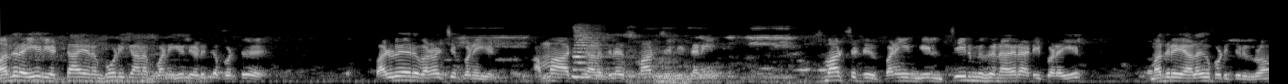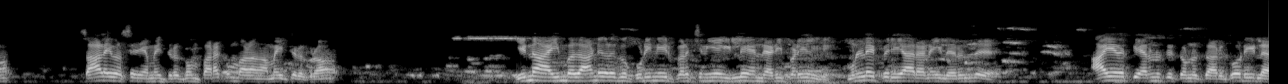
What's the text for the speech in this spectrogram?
மதுரையில் எட்டாயிரம் கோடிக்கான பணிகள் எடுக்கப்பட்டு பல்வேறு வளர்ச்சி பணிகள். அம்மா ஆட்சி காலத்தில் ஸ்மார்ட் சிட்டி தனி ஸ்மார்ட் சிட்டி பணியின் கீழ் சீர்மிகு நகர அடிப்படையில் மதுரையை அழகுபடுத்தியிருக்கிறோம். சாலை வசதி அமைத்திருக்கோம் பறக்கும் பாலம் அமைத்திருக்கிறோம். இன்னும் ஐம்பது ஆண்டுகளுக்கு குடிநீர் பிரச்சனையே இல்லை என்ற அடிப்படையில் முல்லை பெரியார் அணையிலிருந்து ஆயிரத்தி இரநூத்தி தொண்ணூத்தாறு கோடியில்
